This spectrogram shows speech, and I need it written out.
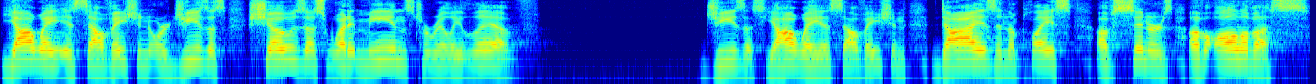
Yahweh is salvation, or Jesus shows us what it means to really live. Jesus, Yahweh is salvation, dies in the place of sinners, of all of us,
